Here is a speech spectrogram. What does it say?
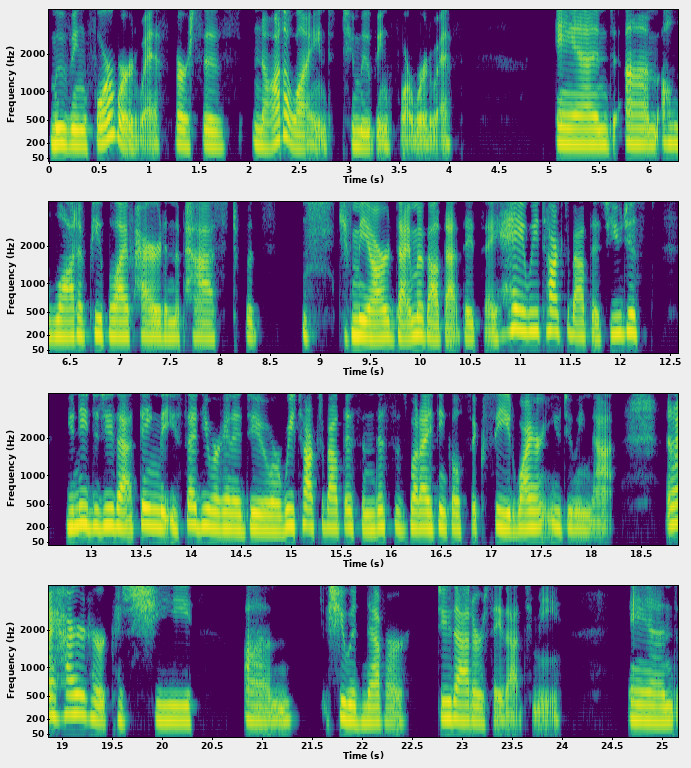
moving forward with versus not aligned to moving forward with. And um, a lot of people I've hired in the past would give me a hard time about that. They'd say, Hey, we talked about this. You just, you need to do that thing that you said you were going to do. Or we talked about this and this is what I think will succeed. Why aren't you doing that? And I hired her because she, um, she would never do that or say that to me. And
